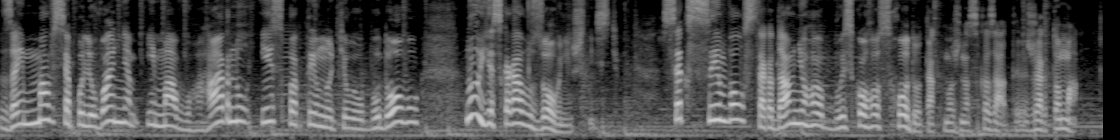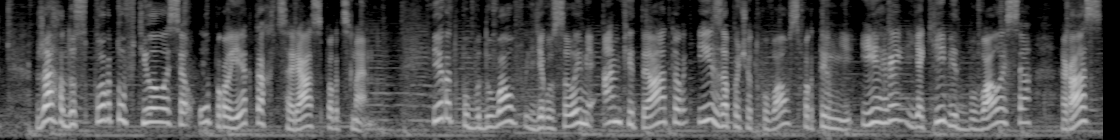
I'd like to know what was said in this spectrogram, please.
займався полюванням і мав гарну і спортивну тілобудову, ну і яскраву зовнішність. Секс-символ стародавнього близького сходу, так можна сказати, жартома. Жага до спорту втілилася у проєктах царя спортсмена. Ірод побудував в Єрусалимі амфітеатр і започаткував спортивні ігри, які відбувалися раз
